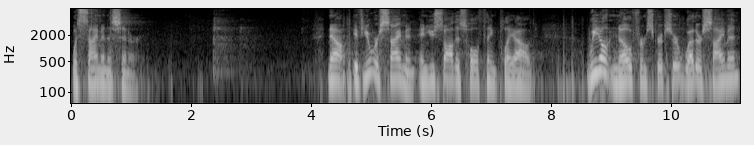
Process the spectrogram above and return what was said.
Was Simon a sinner? Now, if you were Simon and you saw this whole thing play out, we don't know from Scripture whether Simon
